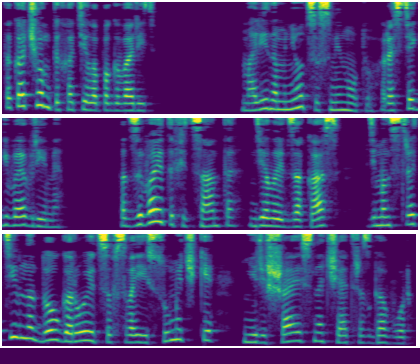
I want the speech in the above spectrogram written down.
Так о чем ты хотела поговорить?» Марина мнется с минуту, растягивая время. Подзывает официанта, делает заказ, демонстративно долго роется в своей сумочке, не решаясь начать разговор.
